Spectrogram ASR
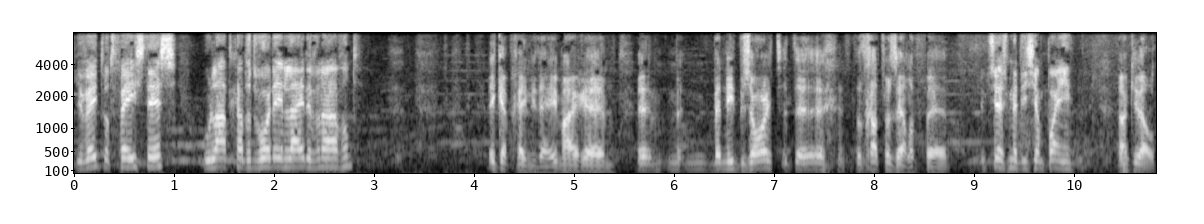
Je weet wat feest is. Hoe laat gaat het worden in Leiden vanavond? Ik heb geen idee, maar ik uh, uh, ben niet bezorgd. Het, uh, dat gaat vanzelf. Succes met die champagne. Dankjewel.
